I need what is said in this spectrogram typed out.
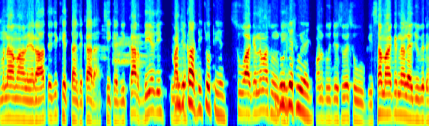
ਮਨਾਵਾਂ ਵਾਲੇ ਰਾਹ ਤੇ ਜੀ ਖੇਤਾਂ ਚ ਘਰ ਆ। ਠੀਕ ਹੈ ਜੀ। ਘਰ ਦੀ ਹੈ ਜੀ ਮੱਝ? ਹਾਂਜੀ ਘਰ ਦੀ ਝੋਟੀ ਹੈ ਜੀ। ਸੂਆ ਕਿੰਨਵਾ ਸੁੰਦੀ ਦੂਜੇ ਸੂਏ ਆ ਜੀ। ਹੁਣ ਦੂਜੇ ਸੂਏ ਸੂਗੀ ਸਮਾਂ ਕਿੰਨਾ ਲੈ ਜੂ ਵੀਰੇ?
